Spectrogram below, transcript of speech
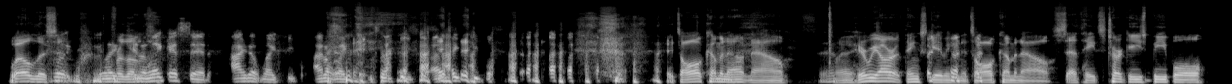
Well, listen, Like, for and those, like I said, I don't like people. I don't like things. people. I like people. it's all coming out now. Uh, here we are at Thanksgiving, and it's all coming out. Seth hates turkeys, people.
